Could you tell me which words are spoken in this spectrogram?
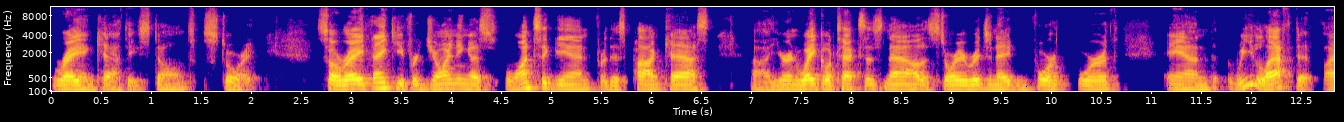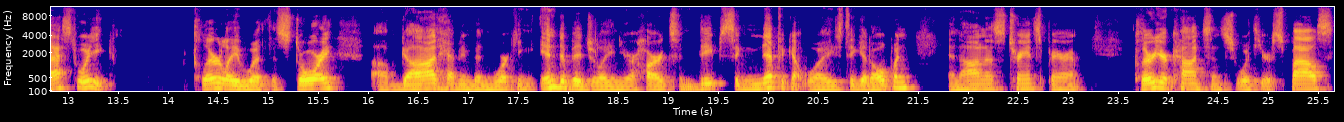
Ray and Kathy Stone's story. So, Ray, thank you for joining us once again for this podcast. Uh, you're in Waco, Texas now. The story originated in Fort Worth, and we left it last week clearly with the story of God having been working individually in your hearts in deep, significant ways to get open and honest, transparent, clear your conscience with your spouse.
